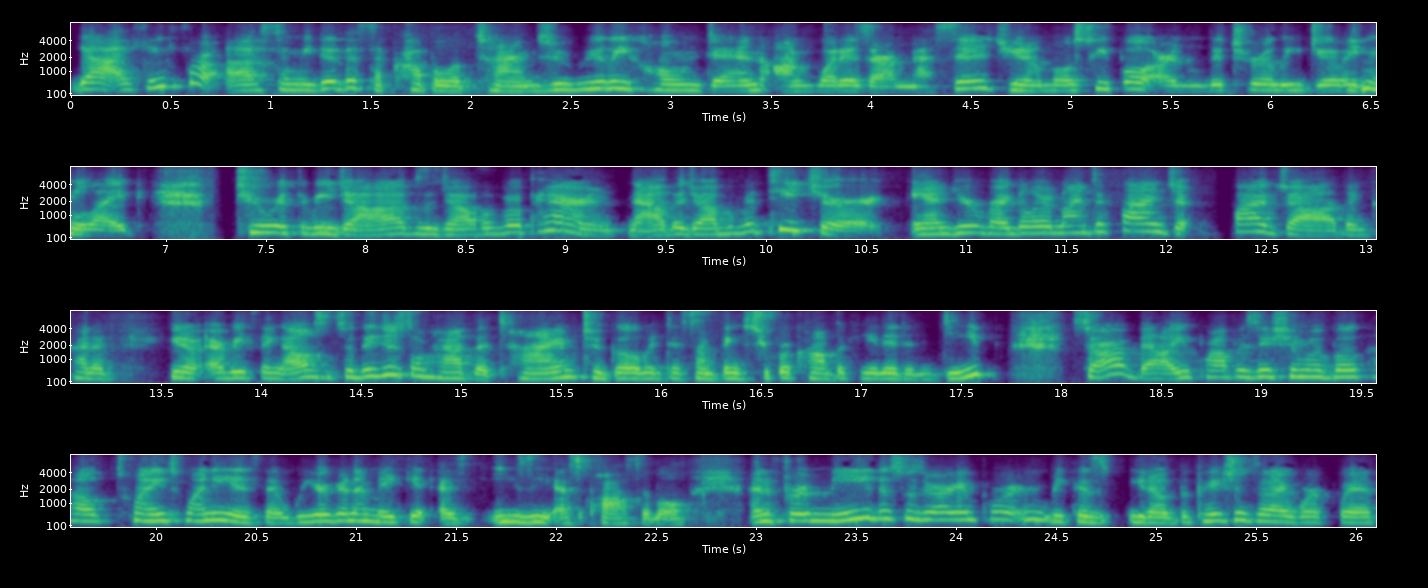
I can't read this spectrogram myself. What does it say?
Yeah, I think for us, and we did this a couple of times, we really honed in on what is our message. You know, most people are literally doing like two or three jobs the job of a parent, now the job of a teacher, and your regular nine to five, five job, and kind of, you know, everything else. And so they just don't have the time to go into something super complicated and deep. So our value proposition with Vote Health 2020 is that we are going to make it as easy as possible. And for me, this was very important because, you know, the patients that I work with,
